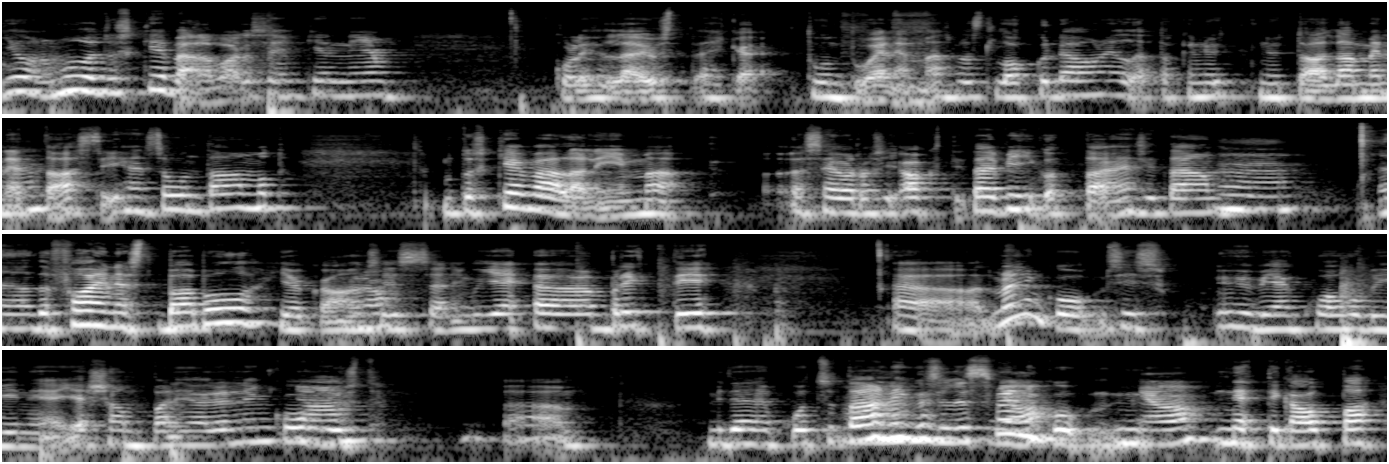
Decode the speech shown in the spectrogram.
Joo, no mulla oli tuossa keväällä varsinkin, niin kun oli sillä just ehkä tuntuu enemmän sellaista lockdownilla, että toki nyt, nyt aletaan mennä mm. taas siihen suuntaan, mutta mut tuossa keväällä niin mä seurasin akti- tai viikoittain sitä mm. uh, The Finest Bubble, joka on no. siis se niinku, je, uh, britti, uh, niinku, siis hyvien kuohuviinien ja champagneiden niinku, no. just, uh, miten ne kutsutaan, mm. niinku, sille, se niinku, nettikauppa uh,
